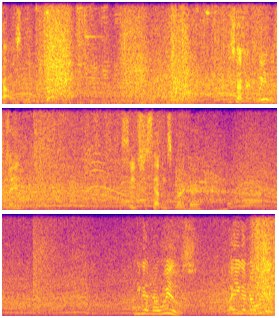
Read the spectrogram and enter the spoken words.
Fuck. He's got no wheels, man. This dude's just having smoke, eh? You got no wheels. Why you got no wheels?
